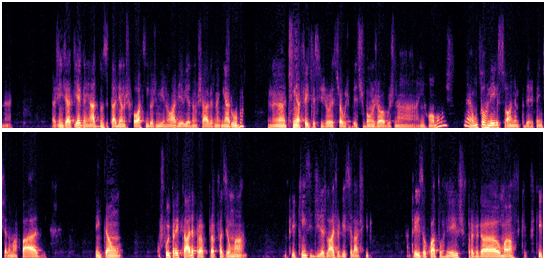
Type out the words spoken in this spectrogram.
né? A gente já havia ganhado uns italianos fortes em 2009, eu e Adão Chagas né, em Aruba. Né? Tinha feito esses, jogos, esses, jogos, esses bons jogos na, em Roma, mas né, um torneio só, né? De repente era uma fase. Então, fui para Itália para fazer uma. Fiquei 15 dias lá, joguei, sei lá, acho que três ou quatro torneios para jogar o maior. Fiquei,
